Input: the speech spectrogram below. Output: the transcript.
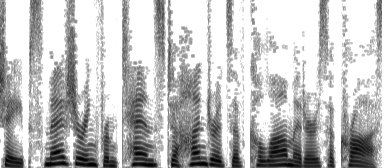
shapes measuring from tens to hundreds of kilometers across.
